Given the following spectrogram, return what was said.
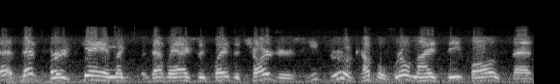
that that first game that we actually played the Chargers, he threw a couple real nice deep balls that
